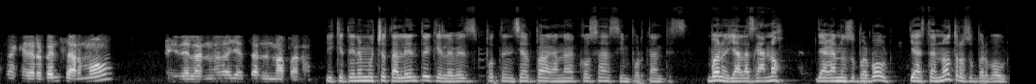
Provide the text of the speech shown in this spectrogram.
O sea, que de repente se armó Y de la nada ya está en el mapa, ¿no? Y que tiene mucho talento y que le ves potencial para ganar cosas importantes. Bueno, ya las ganó. Ya ganó un Super Bowl. Ya está en otro Super Bowl.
